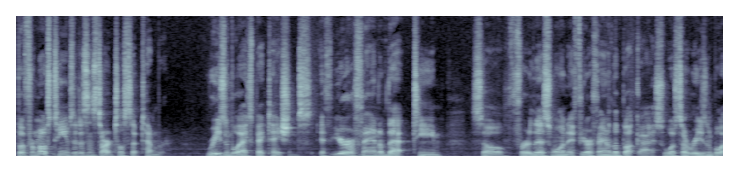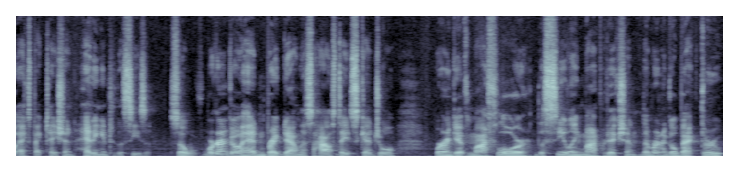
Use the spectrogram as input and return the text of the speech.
But for most teams, it doesn't start till September. Reasonable expectations. If you're a fan of that team, so for this one, if you're a fan of the Buckeyes, what's a reasonable expectation heading into the season? So we're going to go ahead and break down this Ohio State schedule. We're going to give my floor, the ceiling, my prediction. Then we're going to go back through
